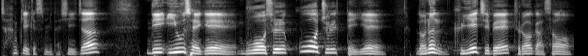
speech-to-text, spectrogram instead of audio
자 함께 읽겠습니다. 시작 네 이웃에게 무엇을 구워 줄 때에 너는 그의 집에 들어가서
